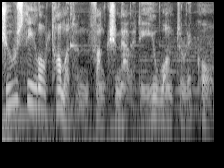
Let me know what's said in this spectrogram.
Choose the automaton functionality you want to recall.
